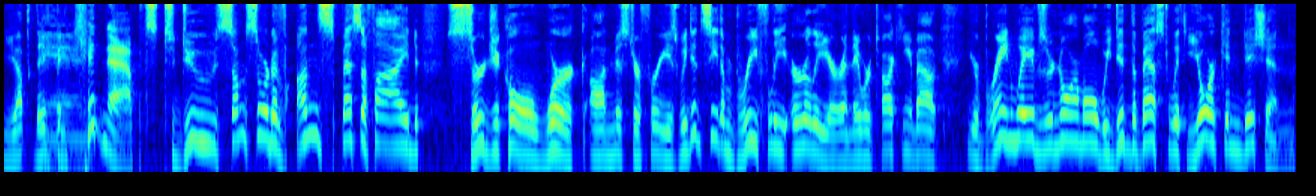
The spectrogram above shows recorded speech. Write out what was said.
Yep, they've been kidnapped to do some sort of unspecified surgical work on Mr. Freeze. We did see them briefly earlier, and they were talking about your brainwaves are normal. We did the best with your condition.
